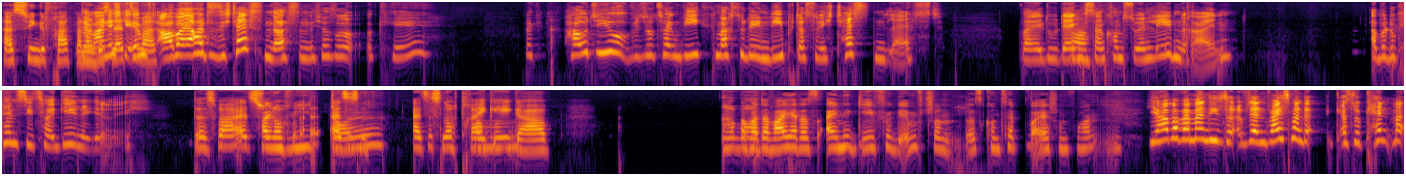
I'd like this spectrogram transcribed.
Hast du ihn gefragt, wann der er war das nicht letzte Mal... geimpft, aber er hatte sich testen lassen. Ich war so, okay. How do you, wie- sozusagen, wie machst du den lieb, dass du dich testen lässt? Weil du denkst, Ah. dann kommst du in Läden rein. Aber du kennst die 2G-Regel nicht. Das war, als, du noch, als, es, als es noch 3G man- gab. Aber, Aber da war ja das eine G für geimpft schon, das Konzept war ja schon vorhanden. Ja, aber wenn man diese, dann weiß man, da- also kennt man,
